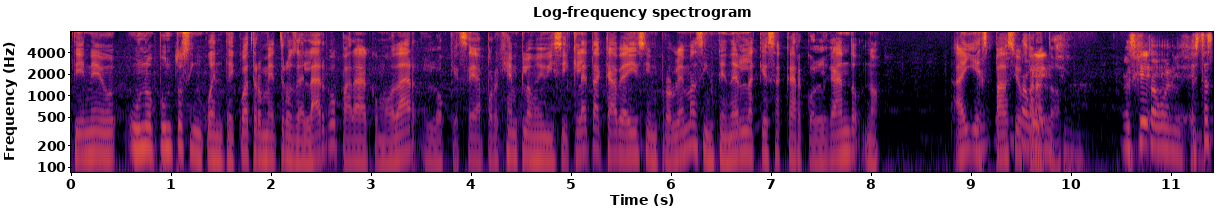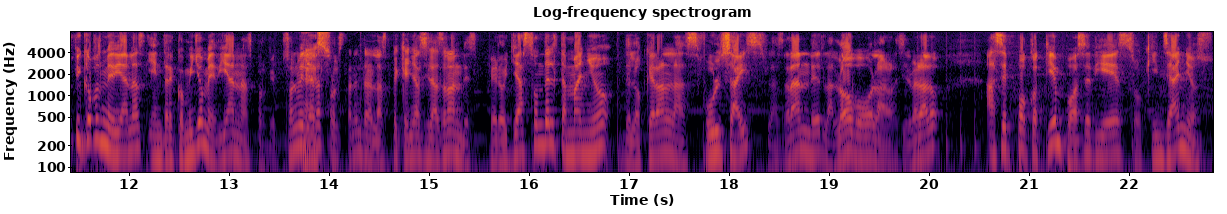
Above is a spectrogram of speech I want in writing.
tiene 1.54 metros de largo para acomodar lo que sea. Por ejemplo, mi bicicleta cabe ahí sin problemas, sin tenerla que sacar colgando. No, hay espacio para todo. Es que estas pickups medianas, y entre comillas medianas, porque son medianas porque están entre las pequeñas y las grandes, pero ya son del tamaño de lo que eran las full size, las grandes, la Lobo, la Silverado, hace poco tiempo, hace 10 o 15 años.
